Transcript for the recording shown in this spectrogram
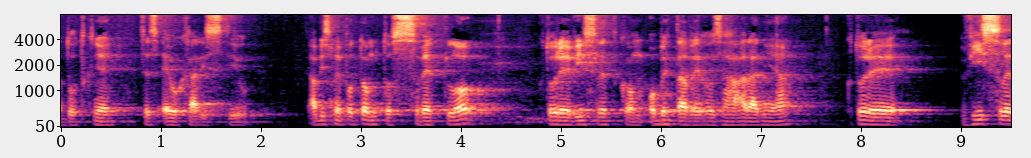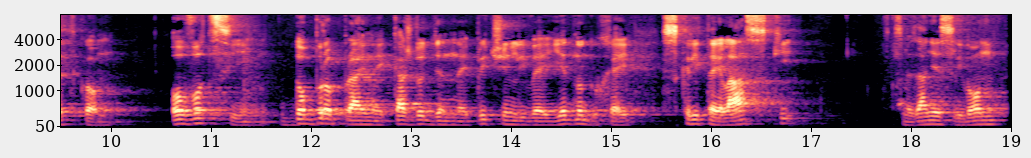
a dotkne cez Eucharistiu. Aby sme potom to svetlo, ktoré je výsledkom obetavého zhárania, ktoré je výsledkom ovocím dobroprajnej, každodennej, pričinlivej, jednoduchej, skrytej lásky, sme zaniesli von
